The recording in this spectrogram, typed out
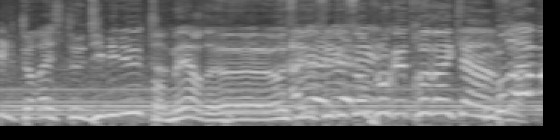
il te reste 10 minutes Oh merde, euh, c'est Allez, c'est allez, du samplon 95 Bravo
